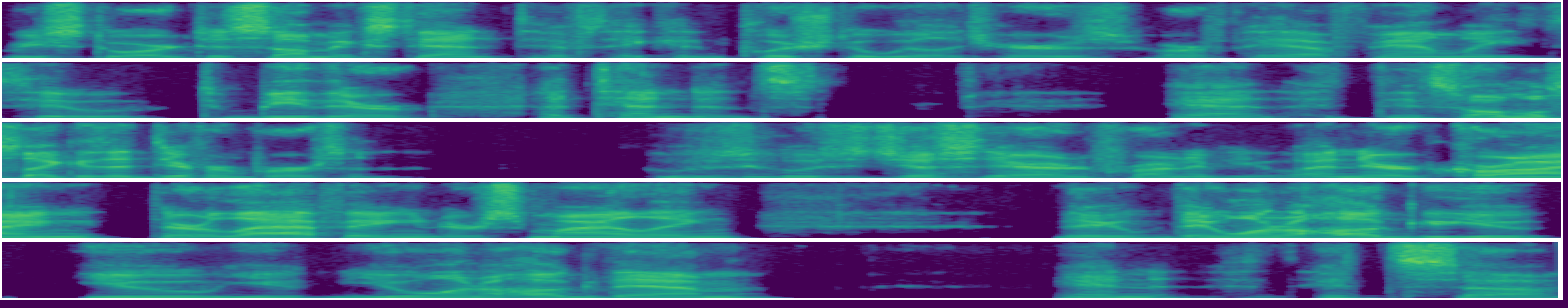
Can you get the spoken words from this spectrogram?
restored to some extent if they can push the wheelchairs or if they have family to to be their attendants. And it's almost like it's a different person who's mm. who's just there in front of you, and they're crying, they're laughing, they're smiling, they they want to hug you, you you you want to hug them, and it's. Uh,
